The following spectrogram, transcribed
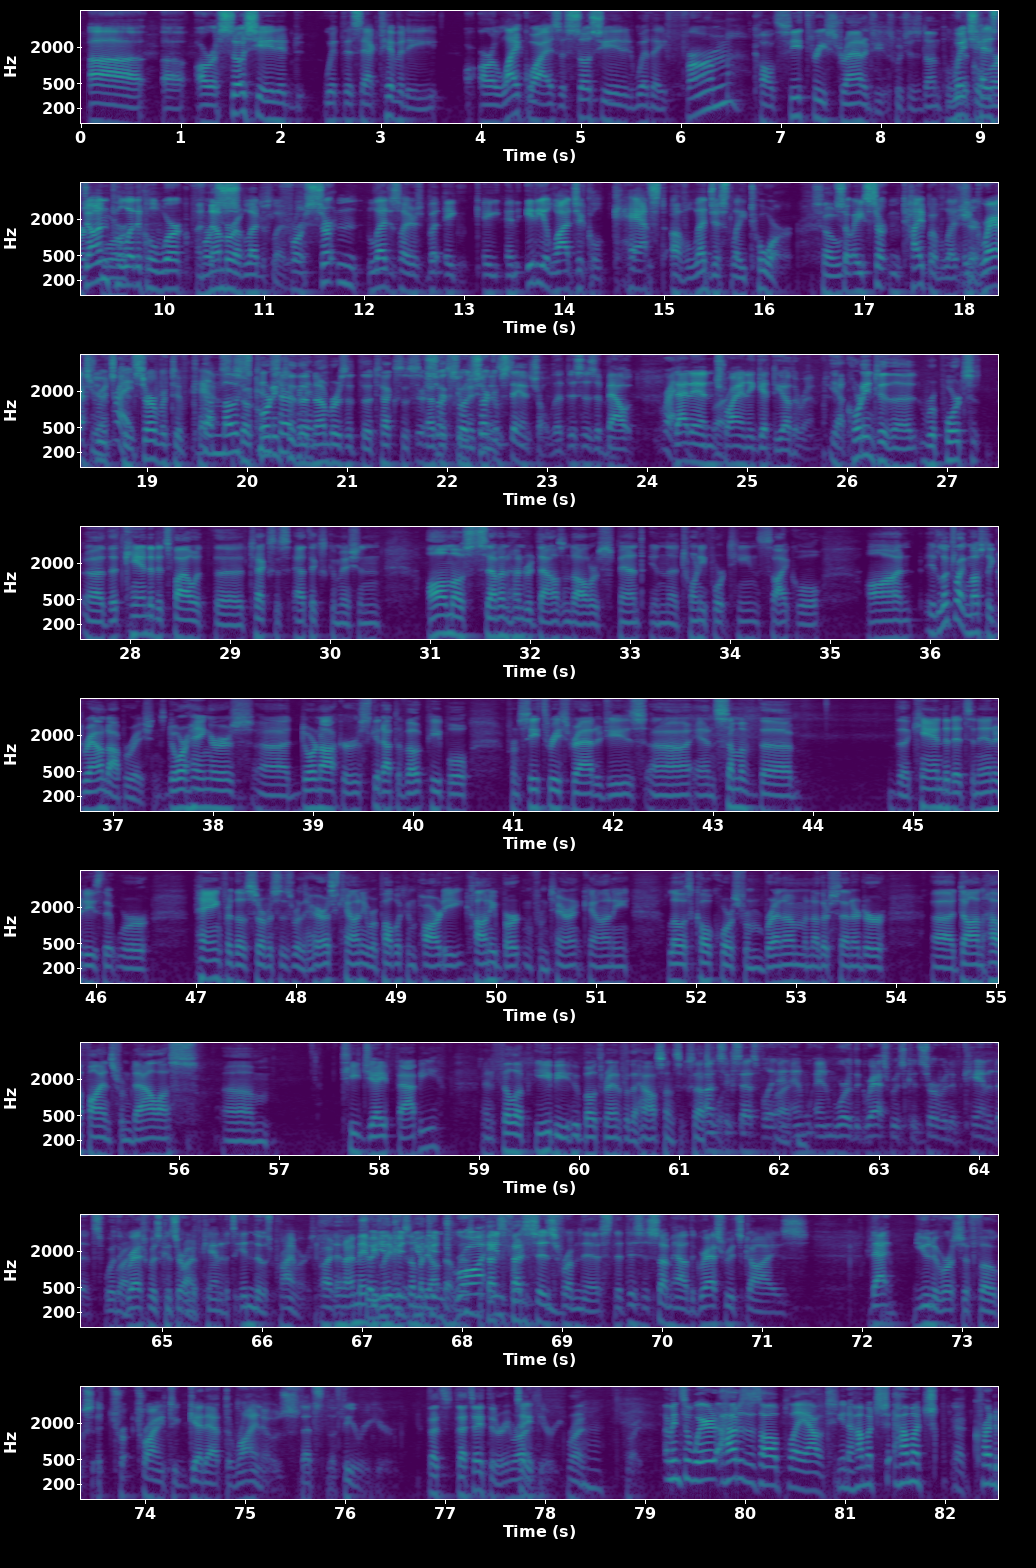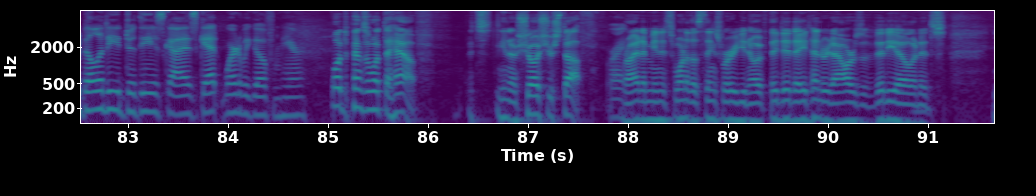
uh, uh, are associated with this activity are likewise associated with a firm called C3 Strategies, which has done political which has work done political work for a number of legislators. for certain legislators, but a, a an ideological cast of legislator. So- so a certain type of le- Sure, a grassroots yeah. Right. conservative cast. most so according to the numbers at the Texas They're cir- Ethics so it's Commission, it's- circumstantial that this is about Right. that end trying to get the other end. Yeah, according to the reports uh, that candidates file with the Texas Ethics Commission, almost seven hundred thousand dollars spent in the 2014 cycle on. It looks like mostly ground operations, door hangers, uh, door knockers, get out to vote people from C3 Strategies, uh, and some of the the candidates and entities that were paying for those services were the Harris County Republican Party, Konni Burton from Tarrant County, Lois Kolkhorst from Brenham, another senator, uh, Don Huffines from Dallas, um, T.J. Fabby, and Philip Eby, who both ran for the House unsuccessfully. Unsuccessfully, and, and, and were the grassroots conservative candidates, were the Right. grassroots conservative Right. candidates in those primaries. Right, and I may so be you leaving can, somebody you off can that list, draw but that's- that's- inferences from this that this is somehow the grassroots guys, that universe of folks uh, tr- trying to get at the rhinos. That's the theory here. That's that's a theory, right? a theory. right? Right. I mean, so where? How does this all play out? You know, how much how much uh, credibility do these guys get? Where do we go from here? Well, it depends on what they have. It's you know, show us your stuff, Right. I mean, it's one of those things where you know, if they did 800 hours of video and it's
